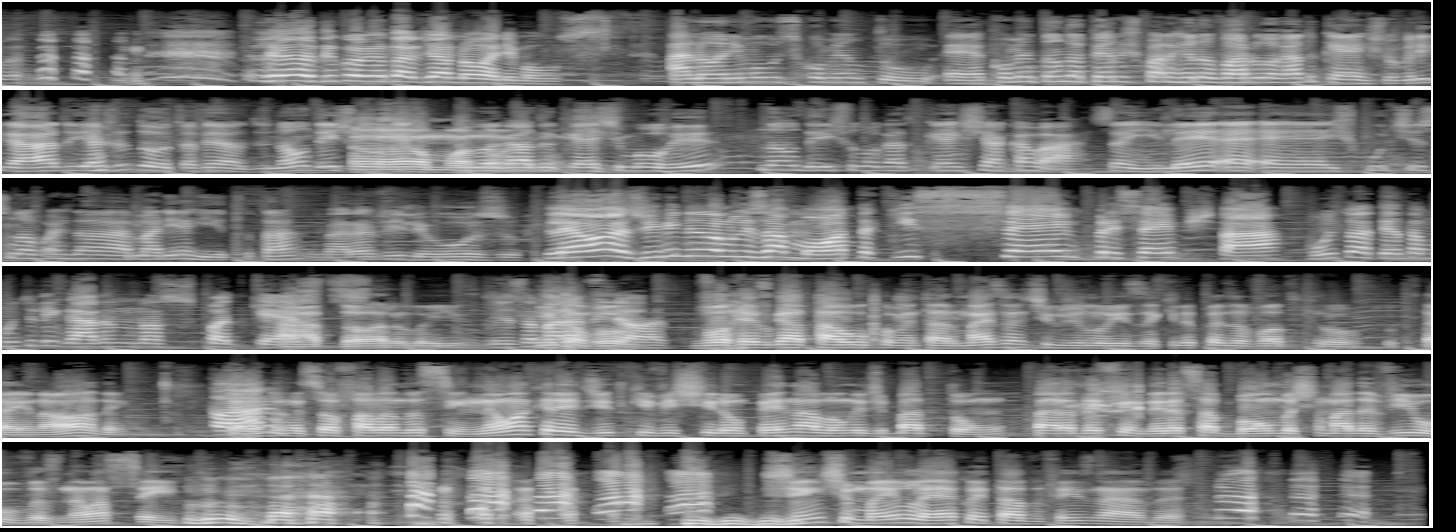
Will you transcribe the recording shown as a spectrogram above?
Leandro, e o comentário de Anonymous? Anonymous comentou, é, comentando apenas para renovar o Logado Cast. Obrigado e ajudou, tá vendo? Não deixe o, Logado. Cast morrer, não deixe o Logado Cast acabar. Isso aí, lê, é, é, escute isso na voz da Maria Rita, tá? Maravilhoso. Leózio e menina Luísa Mota, que sempre, sempre está muito atenta, muito ligada nos nossos podcasts. Adoro, Luiz. Luísa Então, vou, maravilhosa. vou resgatar o comentário mais antigo de Luiz aqui, depois eu volto pro, pro que tá aí na ordem. Que Ela Claro. começou falando assim: Não acredito que vestiram perna longa de batom para defender essa bomba chamada viúvas. Não aceito. Gente, mãe Lé, coitado, não fez nada.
